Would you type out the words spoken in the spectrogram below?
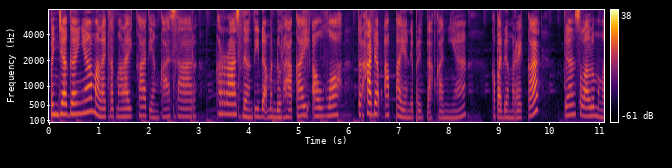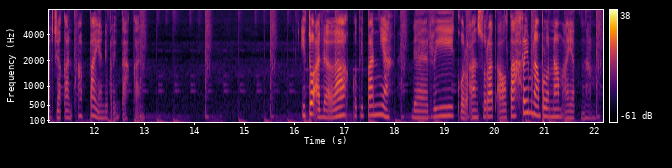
Penjaganya malaikat-malaikat yang kasar, keras dan tidak mendurhakai Allah terhadap apa yang diperintahkannya kepada mereka dan selalu mengerjakan apa yang diperintahkan. Itu adalah kutipannya dari Quran Surat Al-Tahrim 66 ayat 6.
